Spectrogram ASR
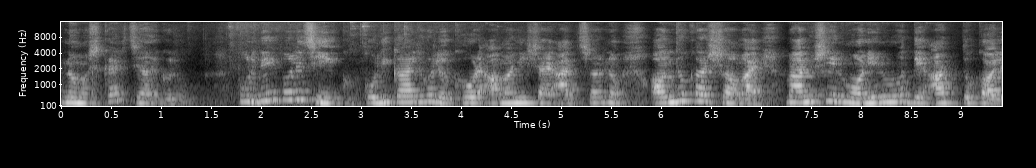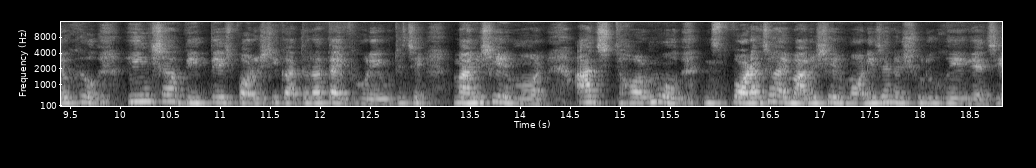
নমস্কার জয়গুরু পূর্বেই বলেছি, কলিকাল হলো ঘোর আমানিশায় আচ্ছন্ন, অন্ধকার সময়। মানুষের মনের মধ্যে আত্মকলহ, হিংসা, বিদ্বেষ, পরশিকাতরতায় ভরে উঠেছে মানুষের মন। আজ ধর্ম পরাজয় মানুষের মনে যেন শুরু হয়ে গেছে।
